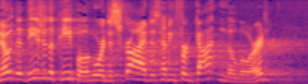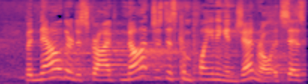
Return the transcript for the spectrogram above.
Note that these are the people who are described as having forgotten the Lord, but now they're described not just as complaining in general, it says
